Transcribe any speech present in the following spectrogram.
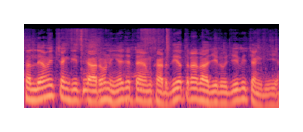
ਥੱਲਿਆਂ ਵੀ ਚੰਗੀ ਤਿਆਰ ਹੋਣੀ ਆ ਜੇ ਟਾਈਮ ਖੜਦੀ ਆ ਉਤਰਾ ਰਾਜੀ ਰੂਜੀ ਵੀ ਚੰਗੀ ਆ।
